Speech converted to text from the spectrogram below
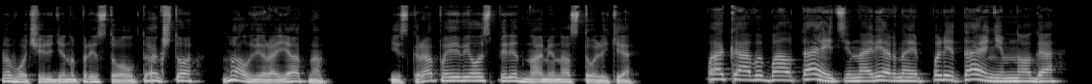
в очереди на престол, так что маловероятно». Искра появилась перед нами на столике. «Пока вы болтаете, наверное, полетаю немного»,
